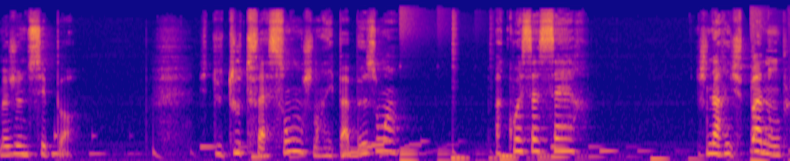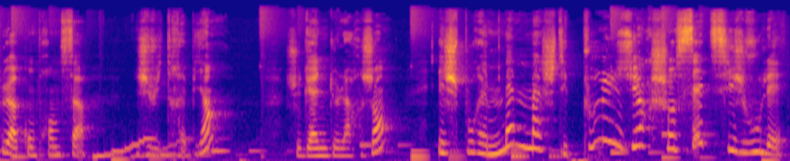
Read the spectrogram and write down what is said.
Mais je ne sais pas. De toute façon, je n'en ai pas besoin. À quoi ça sert? Je n'arrive pas non plus à comprendre ça. Je vis très bien, je gagne de l'argent et je pourrais même m'acheter plusieurs chaussettes si je voulais,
